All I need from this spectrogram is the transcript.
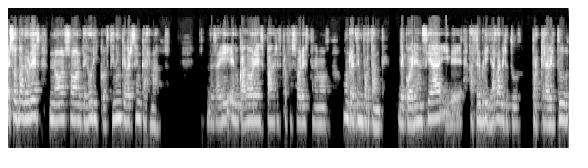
Esos valores no son teóricos, tienen que verse encarnados. Entonces ahí educadores, padres, profesores tenemos un reto importante de coherencia y de hacer brillar la virtud, porque la virtud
